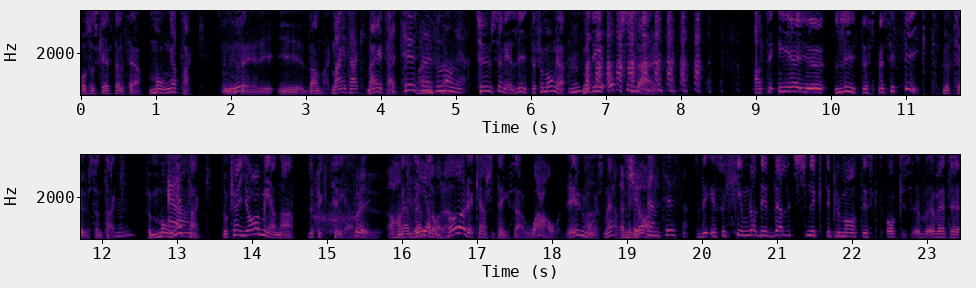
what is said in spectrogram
och så ska jag istället säga många tack som ni säger i, i Danmark. Mange tack. Många tack. Tusen är för många. Tusen är lite för många. Men det är också så här att det är ju lite specifikt med tusen tack. För många Ja. tack, då kan jag mena, du fick tre. Sju. Jaha, Men tre den som bara. hör det kanske tänker så här, wow, det är hur många som helst. En miljard. 25 000. Så det är så himla, det är väldigt snyggt, diplomatiskt och vad heter det,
